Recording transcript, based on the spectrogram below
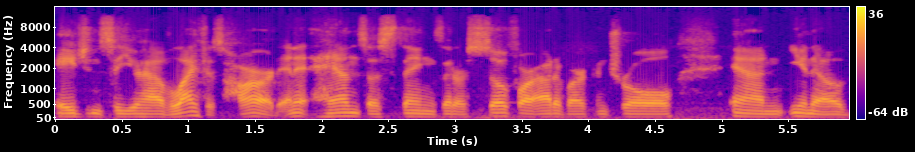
agency you have. Life is hard, and it hands us things that are so far out of our control. And you know,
